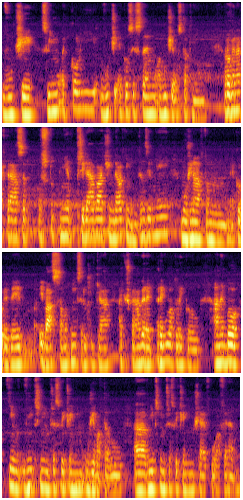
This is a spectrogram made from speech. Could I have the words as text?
vůči svýmu ekolí, vůči ekosystému a vůči ostatním rovina, která se postupně přidává čím dál tím intenzivněji, možná v tom, jako i vy, i vás samotných se dotýká, ať už právě regulatorikou, anebo tím vnitřním přesvědčením uživatelů, eh, vnitřním přesvědčením šéfů a firm.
